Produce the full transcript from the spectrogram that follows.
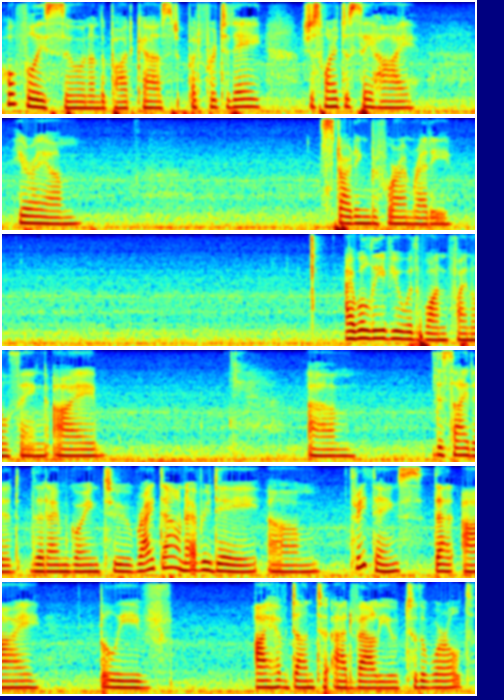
hopefully soon on the podcast. But for today, I just wanted to say hi. Here I am, starting before I'm ready. I will leave you with one final thing. I um, decided that I'm going to write down every day um, three things that I believe I have done to add value to the world.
